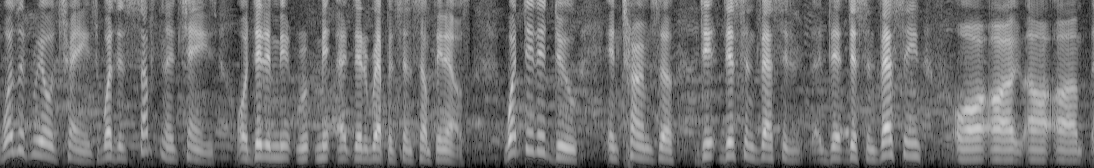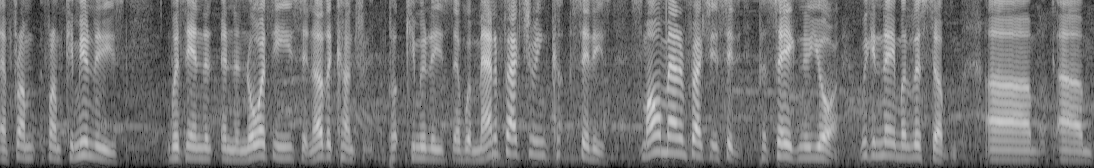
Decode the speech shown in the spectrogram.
Was it real change? Was it substantive change? Or did it, uh, did it represent something else? What did it do in terms of disinvesting, disinvesting or, or, or, or from, from communities? Within the, in the Northeast and other country, communities that were manufacturing cities, small manufacturing cities, Passaic, New York. We can name a list of them. Um, um,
